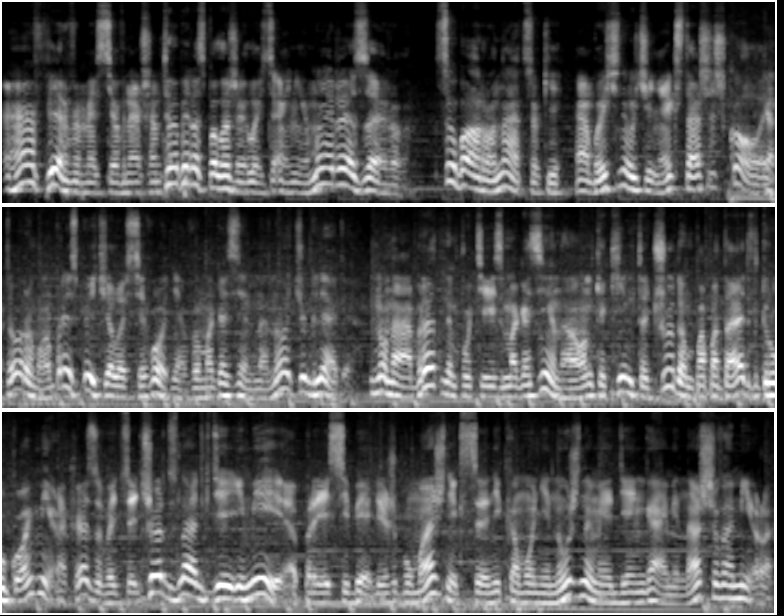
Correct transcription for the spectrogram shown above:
А в первом месте в нашем топе расположилось аниме Резеру. Субару Нацуки, обычный ученик старшей школы, которому приспичило сегодня в магазин на ночью глядя. Но на обратном пути из магазина он каким-то чудом попадает в другой мир. Оказывается, черт знает где имея при себе лишь бумажник с никому не нужными деньгами нашего мира.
